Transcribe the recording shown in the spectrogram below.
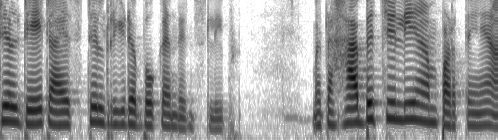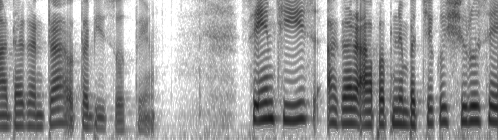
Till date I still read a book and then sleep मतलब हैबिचुअली हम पढ़ते हैं, आधा घंटा और तभी सोते हैं। सेम चीज़ अगर आप अपने बच्चे को शुरू से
